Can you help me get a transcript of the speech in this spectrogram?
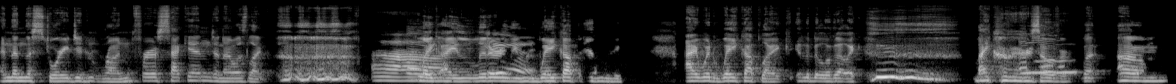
and then the story didn't run for a second. And I was like, Uh, like I literally would wake up and like, I would wake up like in the middle of that, like, my career is over. Oh. But, um,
